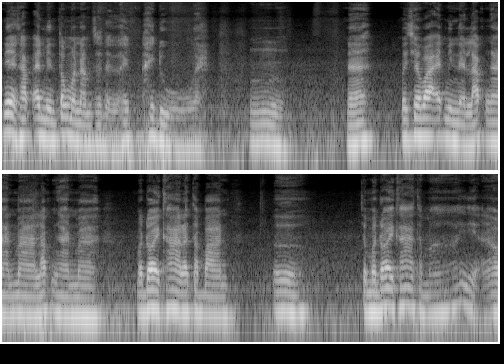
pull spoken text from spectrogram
เนี่ยครับแอดมินต้องมานำเสนอให้ให้ดูไงอืมนะ ไม่ใช่ว่าแอดมินเนี่ยรับงานมารับงานมา มาด้อยค่ารัฐบาล เออ จะมาด้อยค่าทำไมเนี่ยเอา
